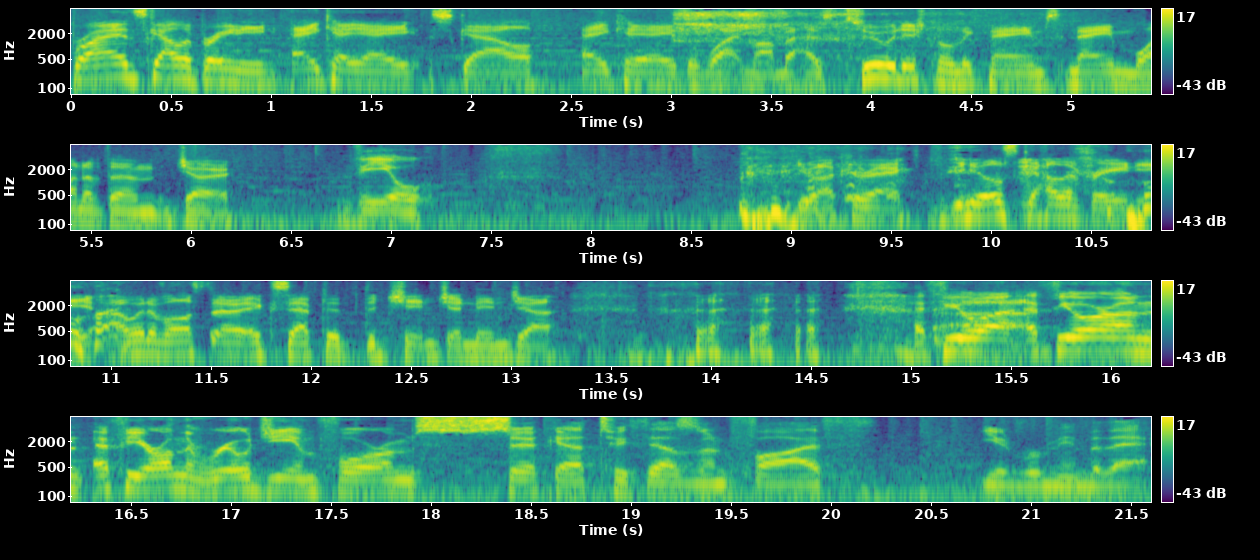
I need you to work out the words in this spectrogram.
Brian Scalabrine, aka Scal, aka the White Mamba, has two additional nicknames. Name one of them, Joe. Veal. You are correct. Veal Scalabrine. I would have also accepted the Ginger Ninja. If you are, uh, if you're on, if you're on the RealGM forums circa 2005, you'd remember that.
